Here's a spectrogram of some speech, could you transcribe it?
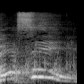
Merci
